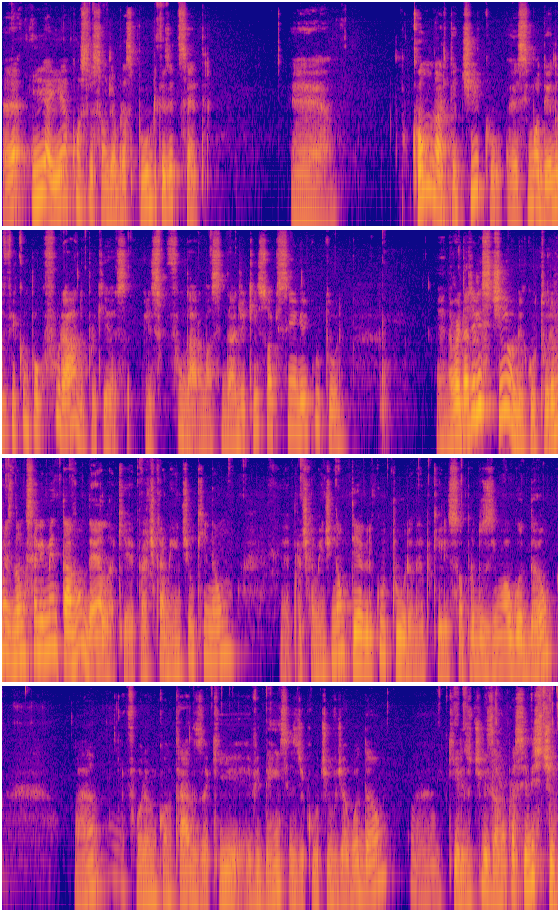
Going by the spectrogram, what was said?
é, e aí a construção de obras públicas, etc. É, com o esse modelo fica um pouco furado, porque eles fundaram uma cidade aqui, só que sem agricultura. É, na verdade, eles tinham agricultura, mas não se alimentavam dela, que é praticamente o que não é, praticamente não ter agricultura, né? Porque eles só produziam algodão. Né? Foram encontradas aqui evidências de cultivo de algodão né? que eles utilizavam para se vestir.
